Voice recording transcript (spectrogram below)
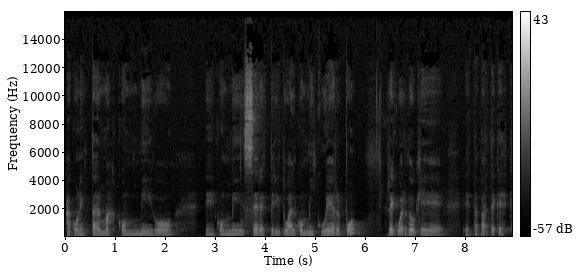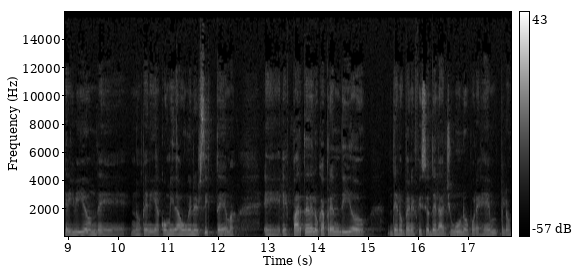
a conectar más conmigo, eh, con mi ser espiritual, con mi cuerpo. Recuerdo que esta parte que escribí donde no tenía comida aún en el sistema eh, es parte de lo que he aprendido de los beneficios del ayuno, por ejemplo.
